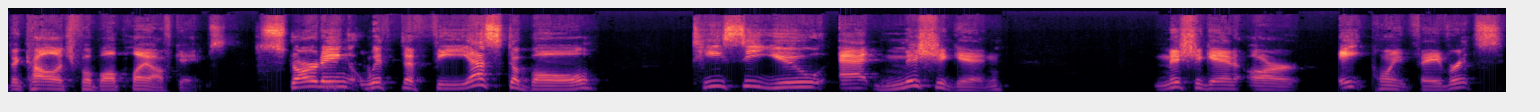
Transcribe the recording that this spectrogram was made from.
the college football playoff games, starting with the Fiesta Bowl, TCU at Michigan. Michigan are eight point favorites.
